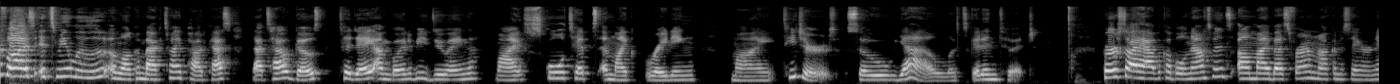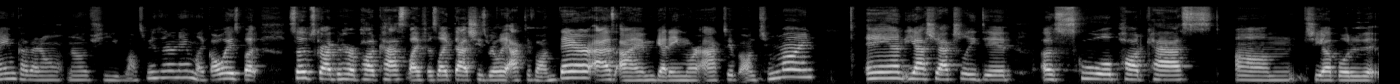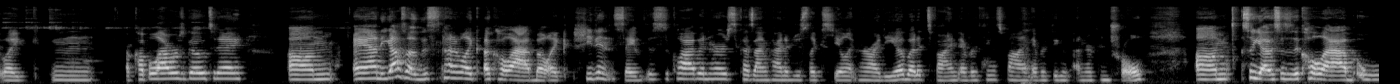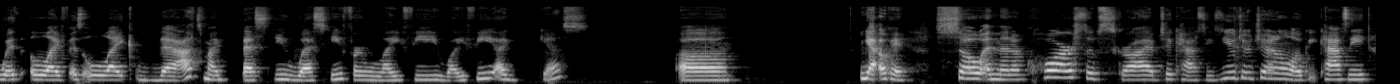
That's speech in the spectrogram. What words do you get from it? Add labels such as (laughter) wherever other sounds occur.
Butterflies, it's me, Lulu, and welcome back to my podcast. That's how it goes. Today, I'm going to be doing my school tips and like rating my teachers. So, yeah, let's get into it. First, I have a couple announcements. Um, my best friend, I'm not going to say her name because I don't know if she wants me to say her name, like always, but subscribe to her podcast, Life is Like That. She's really active on there as I'm getting more active onto mine. And yeah, she actually did a school podcast. Um, she uploaded it like. Mm, a couple hours ago today. Um, and yeah, so this is kind of like a collab, but like she didn't say this is a collab in hers because I'm kind of just like stealing her idea, but it's fine. Everything's fine. Everything's under control. Um, so yeah, this is a collab with Life is Like That, my bestie Westie for Lifey Wifey, I guess. Uh, yeah, okay. So, and then of course, subscribe to Cassie's YouTube channel, Loki Cassie.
